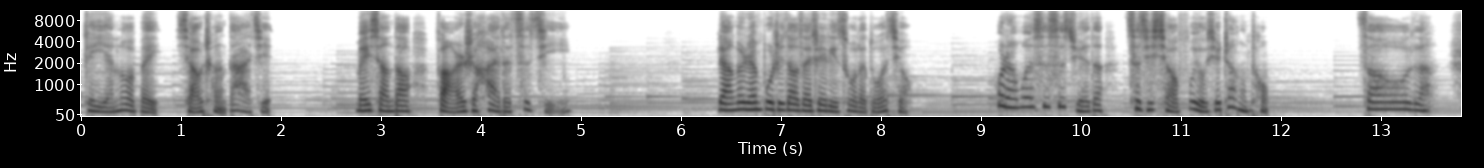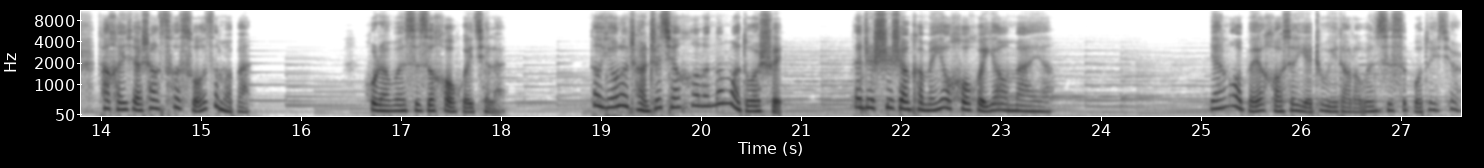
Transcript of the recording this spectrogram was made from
给阎洛北小惩大戒。没想到反而是害了自己。两个人不知道在这里坐了多久。忽然，温思思觉得自己小腹有些胀痛，糟了，她很想上厕所，怎么办？忽然，温思思后悔起来，到游乐场之前喝了那么多水，但这世上可没有后悔药卖呀。严洛北好像也注意到了温思思不对劲儿，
